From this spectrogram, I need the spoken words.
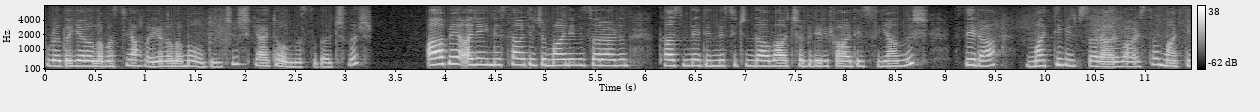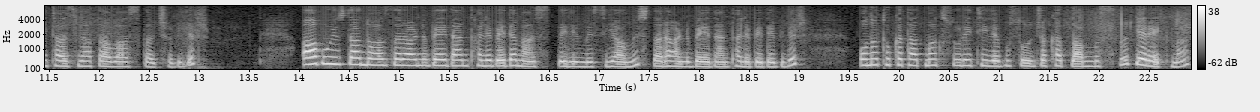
burada yaralama, silahla yaralama olduğu için şikayet olması da açılır. A, B aleyhine sadece manevi zararın tazmin edilmesi için dava açabilir ifadesi yanlış. Zira maddi bir zarar varsa maddi tazminat davası da açabilir. A bu yüzden doğan zararını B'den talep edemez denilmesi yanlış. Zararını B'den talep edebilir. Ona tokat atmak suretiyle bu sonuca katlanması gerekmez.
